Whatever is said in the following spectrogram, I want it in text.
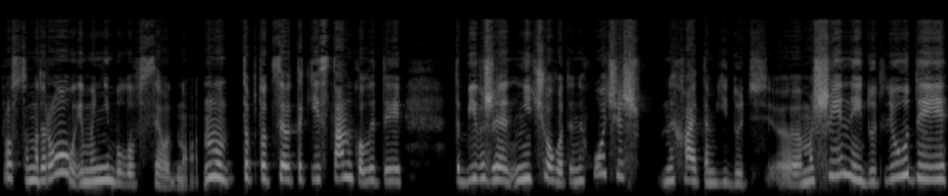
просто на дорогу, і мені було все одно. Ну, Тобто це такий стан, коли ти тобі вже нічого ти не хочеш, нехай там їдуть е, машини, йдуть люди,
